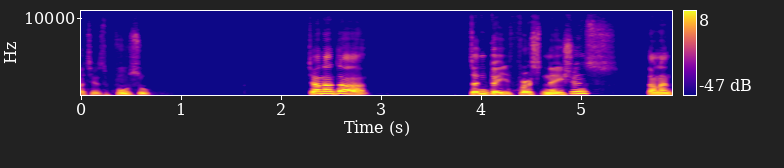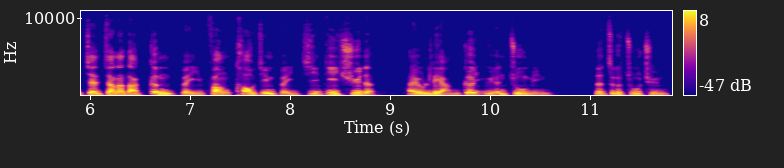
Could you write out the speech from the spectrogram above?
而且是复数。加拿大针对 First Nations，当然在加拿大更北方靠近北极地区的，还有两个原住民的这个族群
